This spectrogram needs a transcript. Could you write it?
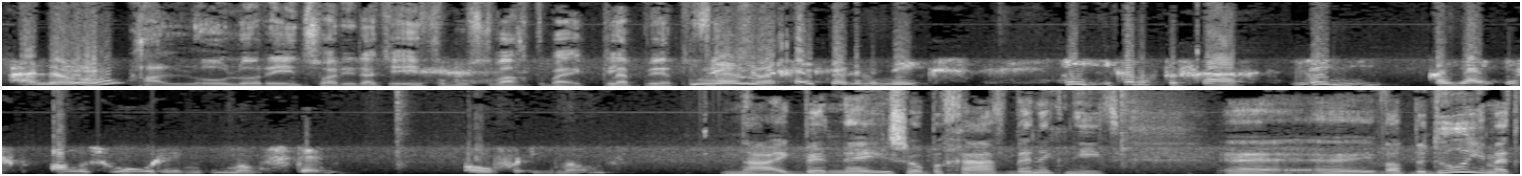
Hallo? Hallo Loreen, sorry dat je even moest wachten, maar ik klep weer te veel. Nee hoor, geeft helemaal niks. Hé, hey, ik had nog de vraag, Lenny, kan jij echt alles horen in iemands stem? Over iemand? Nou, ik ben, nee, zo begaafd ben ik niet. Eh, eh, wat bedoel je met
